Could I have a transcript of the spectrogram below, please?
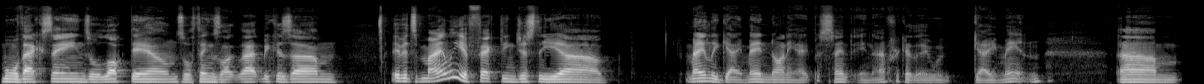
more vaccines or lockdowns or things like that. Because um, if it's mainly affecting just the uh, mainly gay men, ninety eight percent in Africa they were gay men. Um,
